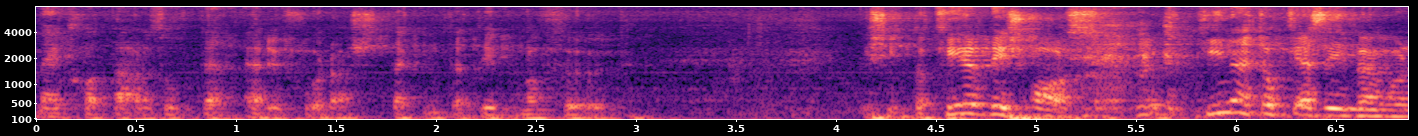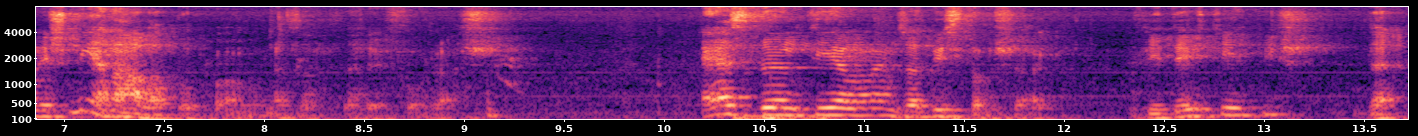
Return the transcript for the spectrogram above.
Meghatározó erőforrás tekintetében a föld. És itt a kérdés az, hogy kinek a kezében van, és milyen állapotban van ez az erőforrás. Ez dönti el a nemzet biztonság vidékét is, de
